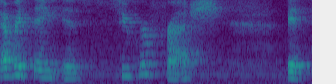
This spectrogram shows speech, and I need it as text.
everything is super fresh. It's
